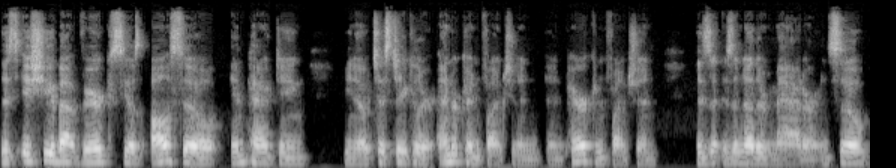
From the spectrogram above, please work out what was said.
This issue about varicoceles also impacting, you know, testicular endocrine function and, and paracrine function is, is another matter. And so,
